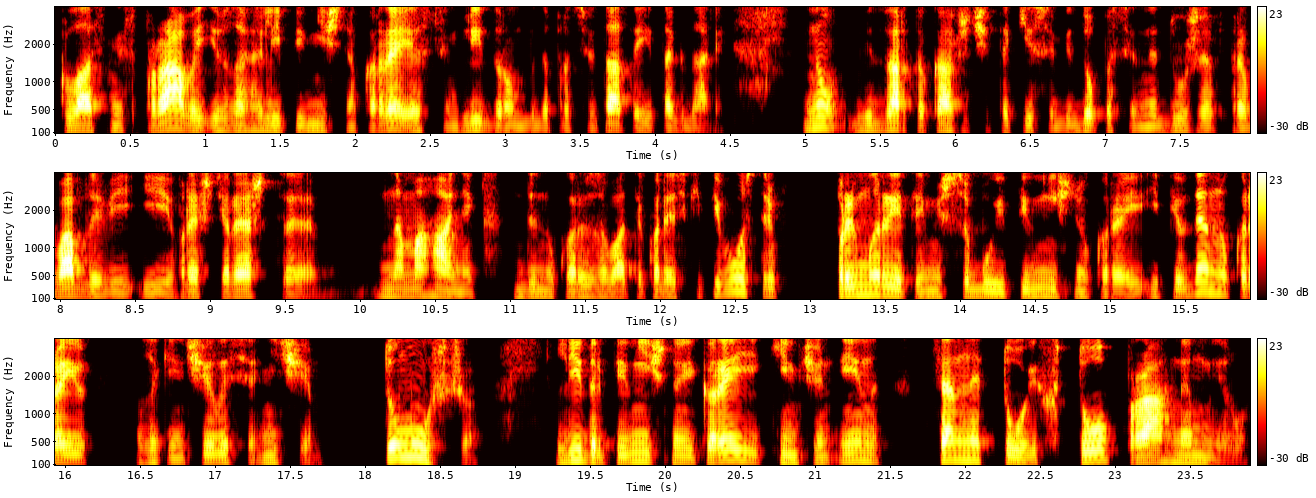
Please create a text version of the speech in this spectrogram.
класні справи, і взагалі Північна Корея з цим лідером буде процвітати і так далі. Ну, відверто кажучи, такі собі дописи не дуже привабливі, і, врешті-решт, е, намагання денуклеаризувати Корейський півострів, примирити між собою Північну Корею і Південну Корею закінчилися нічим. Тому що лідер Північної Кореї Кім Чен Ін це не той, хто прагне миру.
